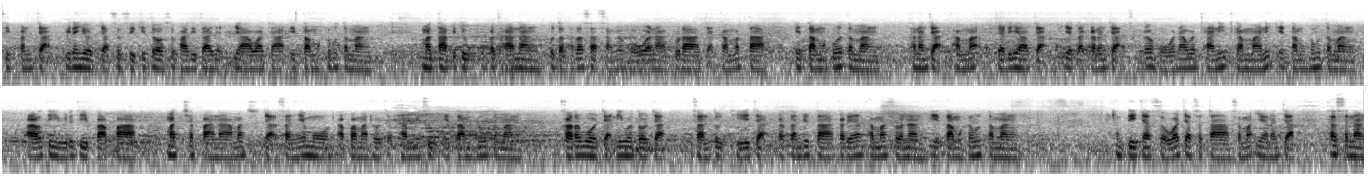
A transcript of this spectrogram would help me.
สิปัญจะวินโยจะสุสิกิโตสุภาติตายาวาจาเอตัมครมุตมัง มาตาปิตุอุปทานังปุตตะทรสสสังฆโหอนาคุราจะกรรมตตาเอตัมคุตมังธนัญจะธรรมะจริยาจะยตะกันัญจะสังฆโหนาวัชานิกรรมานิเอตัมคุตมังอารติวิรติปาปา มัชฌปานามัชจะสัญญโมอปมาโทจะธรรมิสุเอตัมคุตมังคารวจะนิวโตจะสันตุถีจะกตัญญุตากริณธรรมสวนังเอตัมคุตมังทันติจะโสวจจสตา สมะยานันจะทัสนัง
